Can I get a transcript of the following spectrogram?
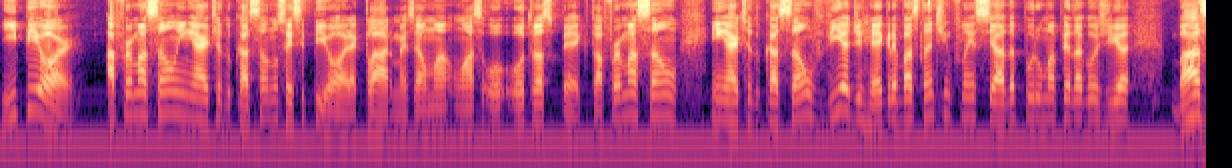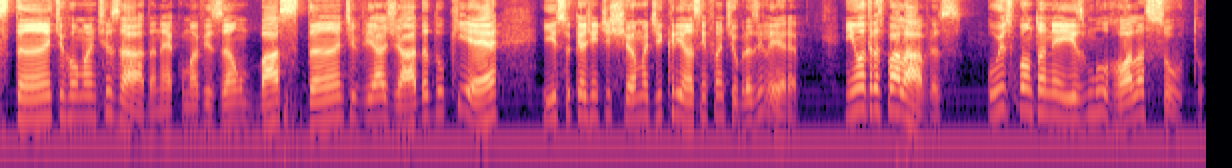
E pior, a formação em arte e educação, não sei se pior, é claro, mas é uma, um outro aspecto. A formação em arte e educação, via de regra, é bastante influenciada por uma pedagogia bastante romantizada, né? com uma visão bastante viajada do que é isso que a gente chama de criança infantil brasileira. Em outras palavras, o espontaneísmo rola solto.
